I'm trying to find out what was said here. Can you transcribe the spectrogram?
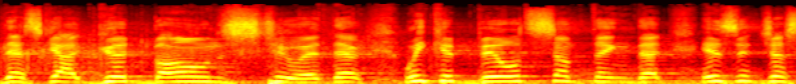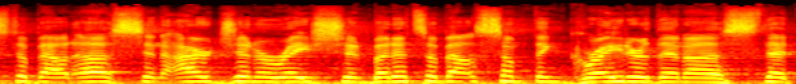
that's got good bones to it, that we could build something that isn't just about us and our generation, but it's about something greater than us, that,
